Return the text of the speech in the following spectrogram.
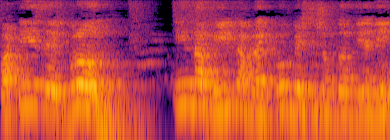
what is a grown in the field আমরা একটু বেশি শব্দ দিয়ে নিই।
